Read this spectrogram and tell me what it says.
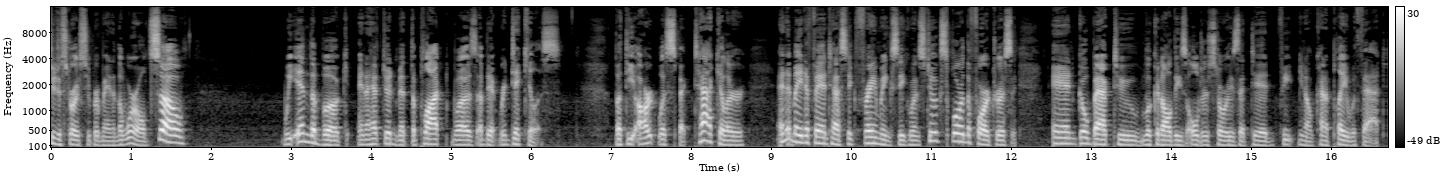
to destroy Superman in the world. So, we end the book, and I have to admit the plot was a bit ridiculous. But the art was spectacular, and it made a fantastic framing sequence to explore the fortress and go back to look at all these older stories that did, you know, kind of play with that.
